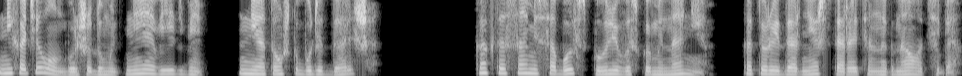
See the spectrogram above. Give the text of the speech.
Не хотел он больше думать ни о ведьме, ни о том, что будет дальше. Как-то сами собой всплыли воспоминания, которые Дарнир старательно гнал от себя.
